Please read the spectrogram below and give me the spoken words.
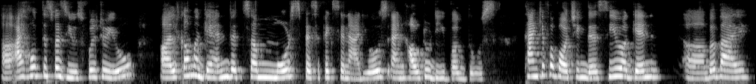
Uh, i hope this was useful to you. I'll come again with some more specific scenarios and how to debug those. Thank you for watching this. See you again. Uh, bye bye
